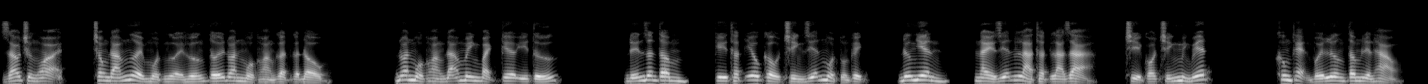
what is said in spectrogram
giáo trường ngoại, trong đám người một người hướng tới đoan mục hoàng gật gật đầu. Đoan mục hoàng đã minh bạch kia ý tứ. Đến dân tâm, kỳ thật yêu cầu trình diễn một tuần kịch, đương nhiên, này diễn là thật là giả, chỉ có chính mình biết. Không thẹn với lương tâm liền hảo.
